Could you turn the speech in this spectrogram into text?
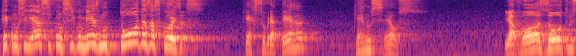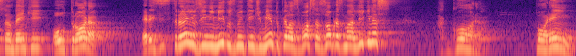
reconciliasse consigo mesmo todas as coisas, quer sobre a terra, quer nos céus. E a vós, outros também que outrora erais estranhos e inimigos no entendimento pelas vossas obras malignas, agora, porém,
